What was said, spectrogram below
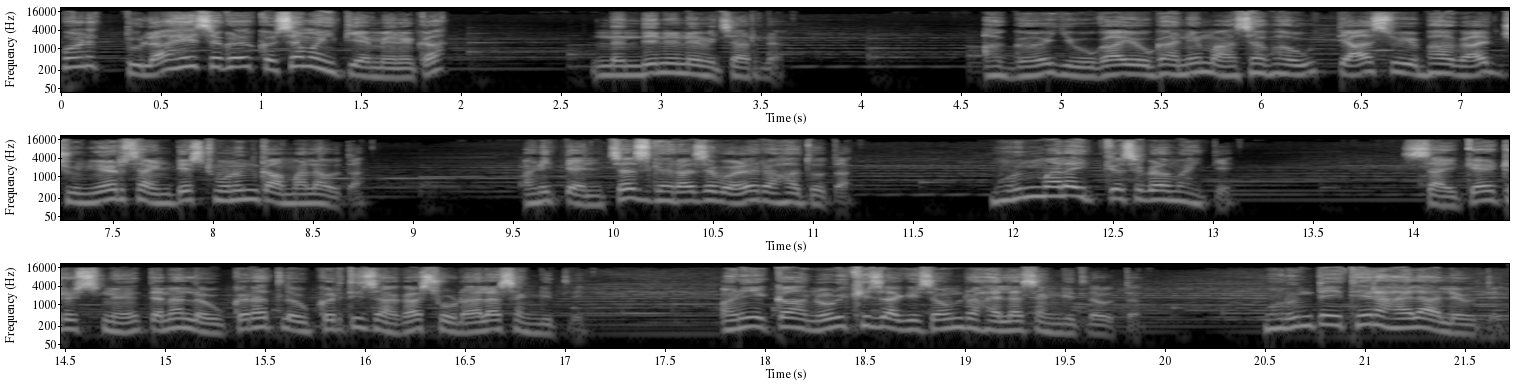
पण तुला हे सगळं कसं माहितीये मेनका? नंदिनीने विचारलं. अगं योगायोगाने माझा भाऊ त्याच विभागात ज्युनियर सायंटिस्ट म्हणून कामाला होता आणि त्यांच्याच घराजवळ राहत होता. म्हणून मला इतकं सगळं माहितीये. सायकॅट्रिस्टने त्यांना लवकरात लवकर ती जागा सोडायला सांगितली. आणि एका अनोळखी जागी जाऊन राहायला सांगितलं होतं. म्हणून ते इथे राहायला आले होते.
